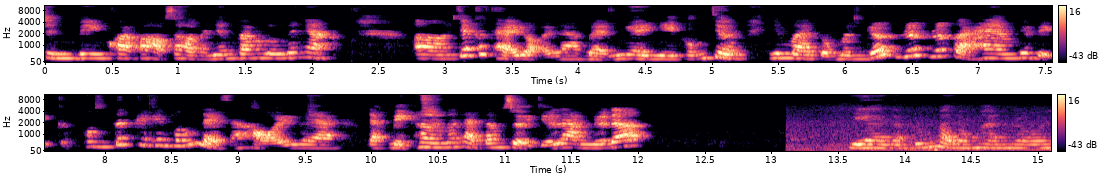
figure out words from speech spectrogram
sinh viên khoa khoa học xã hội và nhân văn luôn đó nha uh, chắc có thể gọi là bệnh nghề nghiệp không chừng nhưng mà tụi mình rất rất rất là ham cái việc phân tích các cái vấn đề xã hội và đặc biệt hơn đó là tâm sự chữa lành nữa đó. Vậy là gặp đúng bài đồng hành rồi.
